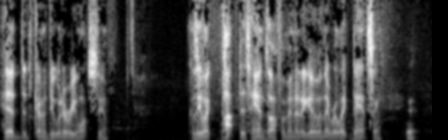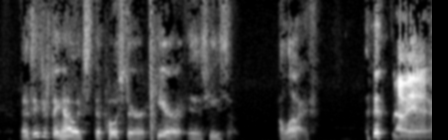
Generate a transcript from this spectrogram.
head to kind of do whatever he wants to. Because he like popped his hands off a minute ago and they were like dancing. And it's interesting how it's the poster here is he's alive. Oh yeah.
